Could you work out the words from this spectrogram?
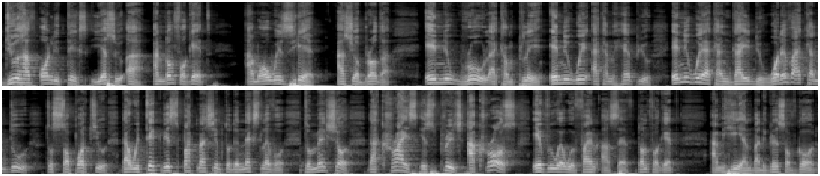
Do you have all it takes? Yes, you are. And don't forget, I'm always here as your brother any role I can play, any way I can help you, any way I can guide you, whatever I can do to support you, that we take this partnership to the next level to make sure that Christ is preached across everywhere we find ourselves. Don't forget, I'm here, and by the grace of God,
